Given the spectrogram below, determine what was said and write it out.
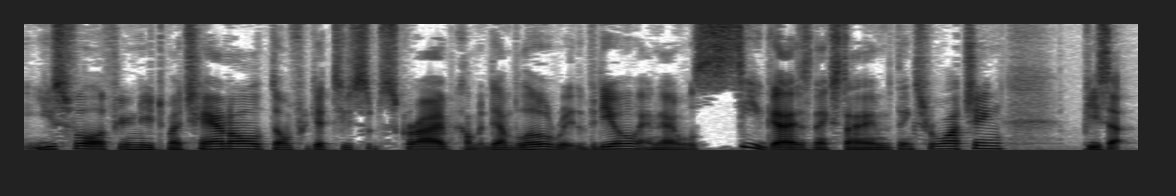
useful. If you're new to my channel, don't forget to subscribe, comment down below, rate the video, and I will see you guys next time. Thanks for watching. Peace out.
